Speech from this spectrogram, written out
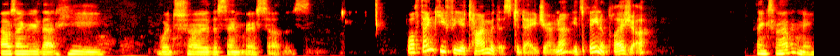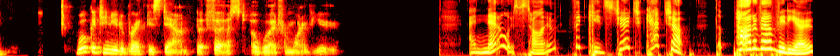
I was angry that he would show the same grace to others. Well, thank you for your time with us today, Jonah. It's been a pleasure. Thanks for having me. We'll continue to break this down, but first, a word from one of you. And now it's time for Kids Church Catch Up, the part of our video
